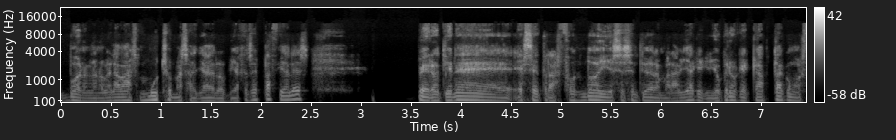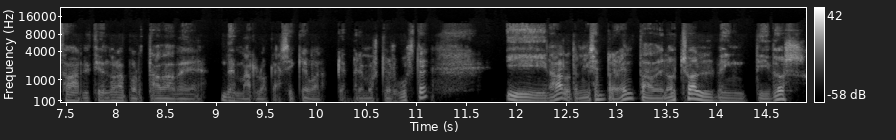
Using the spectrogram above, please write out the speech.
bueno, la novela va mucho más allá de los viajes espaciales pero tiene ese trasfondo y ese sentido de la maravilla que yo creo que capta, como estabas diciendo, la portada de, de Marlock. Así que bueno, que esperemos que os guste. Y nada, lo tenéis en preventa del 8 al 22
